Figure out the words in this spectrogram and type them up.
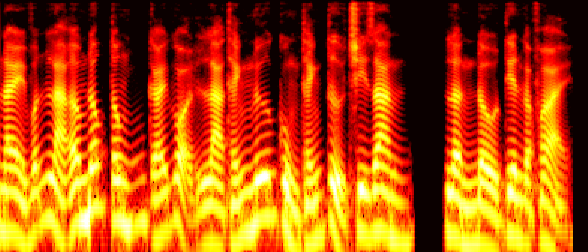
này vẫn là âm đốc tông cái gọi là thánh nữ cùng thánh tử chi gian, lần đầu tiên gặp phải.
